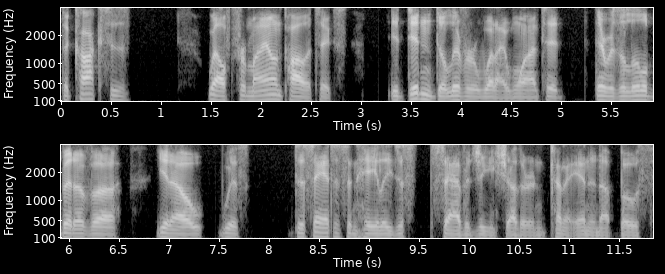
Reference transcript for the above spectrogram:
the caucuses, well, for my own politics, it didn't deliver what I wanted. There was a little bit of a, you know, with DeSantis and Haley just savaging each other and kind of ending up both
